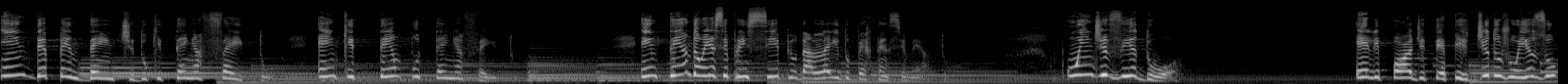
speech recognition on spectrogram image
Independente do que tenha feito, em que tempo tenha feito. Entendam esse princípio da lei do pertencimento. Um indivíduo, ele pode ter perdido o juízo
